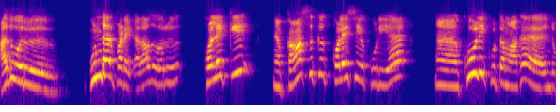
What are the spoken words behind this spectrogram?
அது ஒரு குண்டர் படை அதாவது ஒரு கொலைக்கு காசுக்கு கொலை செய்யக்கூடிய கூலி கூட்டமாக இன்று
